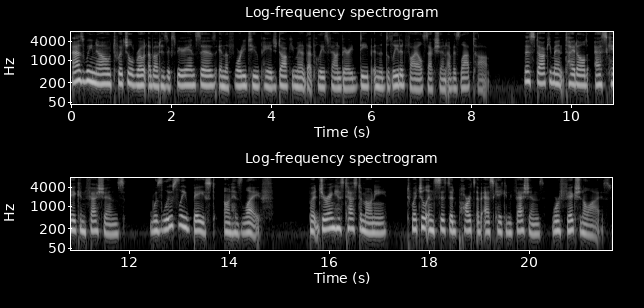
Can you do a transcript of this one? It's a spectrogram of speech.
As we know, Twitchell wrote about his experiences in the 42 page document that police found buried deep in the deleted file section of his laptop. This document, titled SK Confessions, was loosely based on his life. But during his testimony, Twitchell insisted parts of SK Confessions were fictionalized.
